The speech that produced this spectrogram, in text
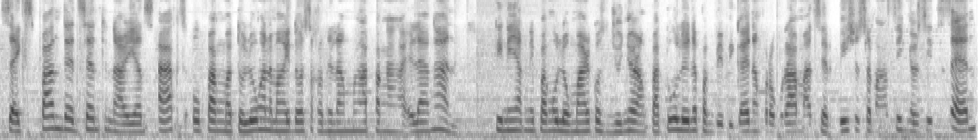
sa Expanded Centenarians Act upang matulungan ang mga ito sa kanilang mga pangangailangan. Tiniyak ni Pangulong Marcos Jr. ang patuloy na pagbibigay ng programa at serbisyo sa mga senior citizen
